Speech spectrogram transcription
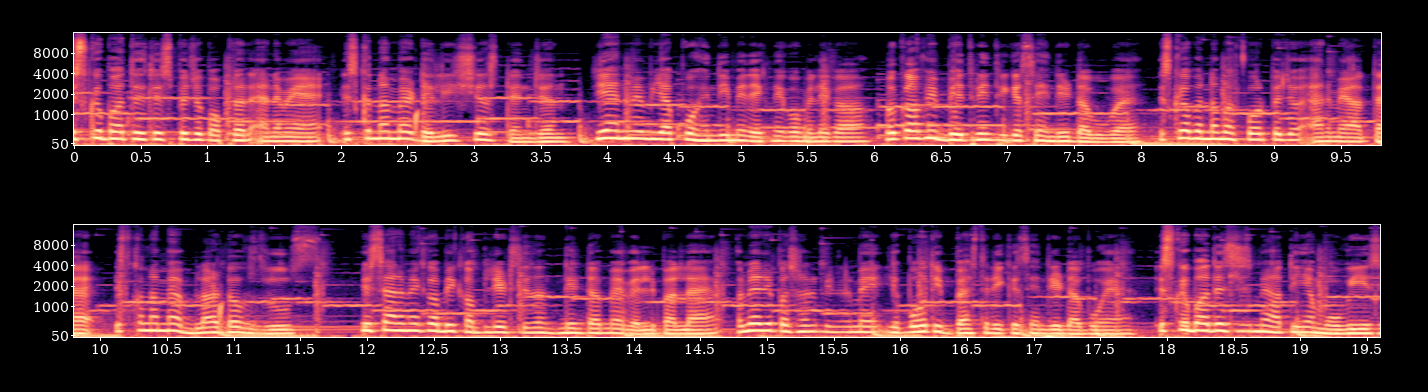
इसके बाद इस पे जो पॉपुलर एनिमे है, इसका नाम है डिलीशियस डेंजन ये एनिमे भी आपको हिंदी में देखने को मिलेगा। और काफ़ी बेहतरीन तरीके से हिंदी डब हुआ है। इसके बाद नंबर फोर पे जो एनिमे आता है, इसका नाम है ब्लड ऑफ़ जूस इस एनिमे का भी कंप्लीट सीज़न हिंदी डब में अवेलेबल है और मेरे पर्सनल ओपिनियन में ये बहुत ही बेस्ट तरीके से हिंदी डब हुए हैं। इसके बाद इस में आती है मूवीज़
